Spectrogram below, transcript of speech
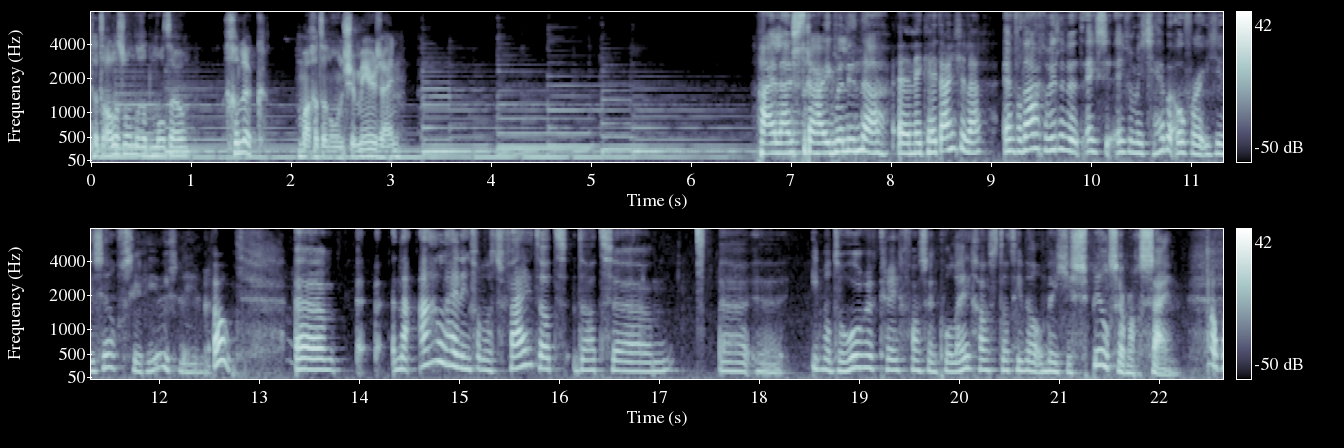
Dat alles onder het motto: geluk. Mag het een onsje meer zijn? Hi luisteraar, ik ben Linda. En ik heet Angela. En vandaag willen we het even met je hebben over jezelf serieus nemen. Oh. Um, naar aanleiding van het feit dat, dat uh, uh, iemand te horen kreeg van zijn collega's dat hij wel een beetje speelser mag zijn. Oh.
